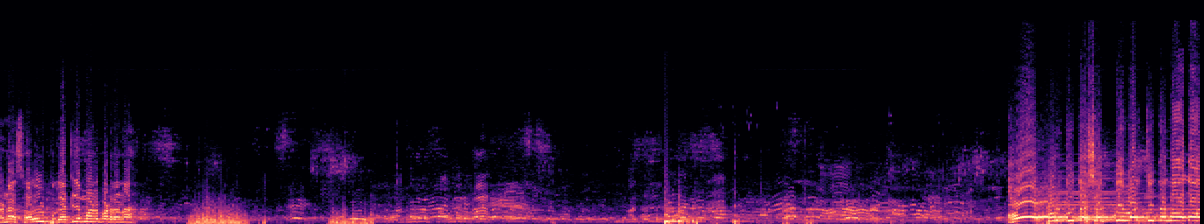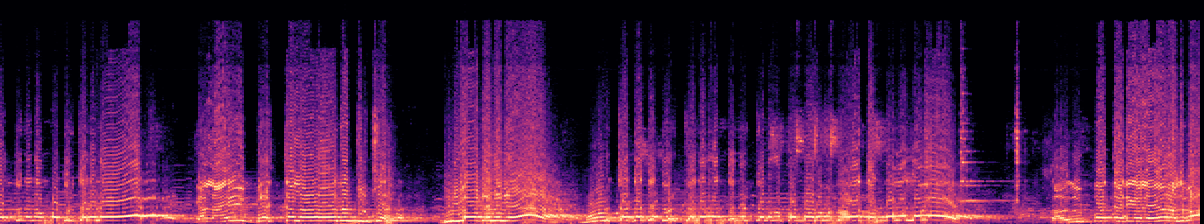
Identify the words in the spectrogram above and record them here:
ಅಣ್ಣ ಸ್ವಲ್ಪ ಗದ್ಲೆ ಮಾಡ್ಬೇಡ್ರ ಅಣ್ಣ. ಹೋ ಪರಿಚಿತ ಶಕ್ತಿ ವರ್ಜಿತನಾದ ಅರ್ಜುನನೆಂಬ ದುರ್ಜನನೇ. ಎಲ್ಲ ಬೆಸ್ತಲಾದ ದುರ್ಜ ದುರ್ಯೋಧನನೇ. ಮೂರ್ಛಗತಿ ದುರ್ಜನರಂತೆ ನಿರ್ಜನರು ಕೊಂಡಾಡುವುದು ದಂಡವಲ್ಲವೇ ಸ್ವಲ್ಪ ತಡೆಯಲೇ ಅಲ್ವಾ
